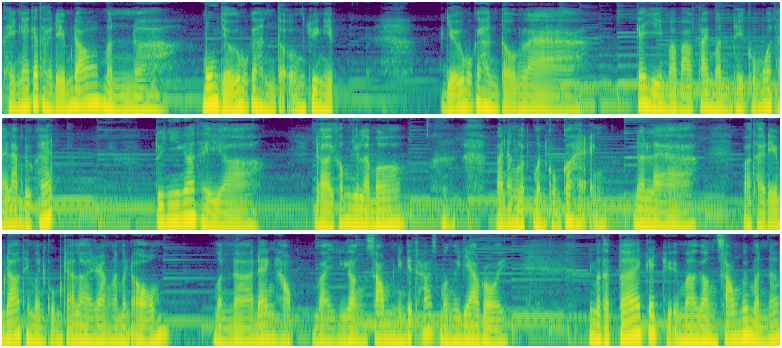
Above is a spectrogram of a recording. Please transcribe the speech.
Thì ngay cái thời điểm đó mình uh, muốn giữ một cái hình tượng chuyên nghiệp giữ một cái hình tượng là cái gì mà vào tay mình thì cũng có thể làm được hết tuy nhiên á thì uh, đời không như là mơ. Và năng lực mình cũng có hạn nên là vào thời điểm đó thì mình cũng trả lời rằng là mình ổn. Mình uh, đang học và gần xong những cái task mà người giao rồi. Nhưng mà thực tế cái chuyện mà gần xong với mình á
